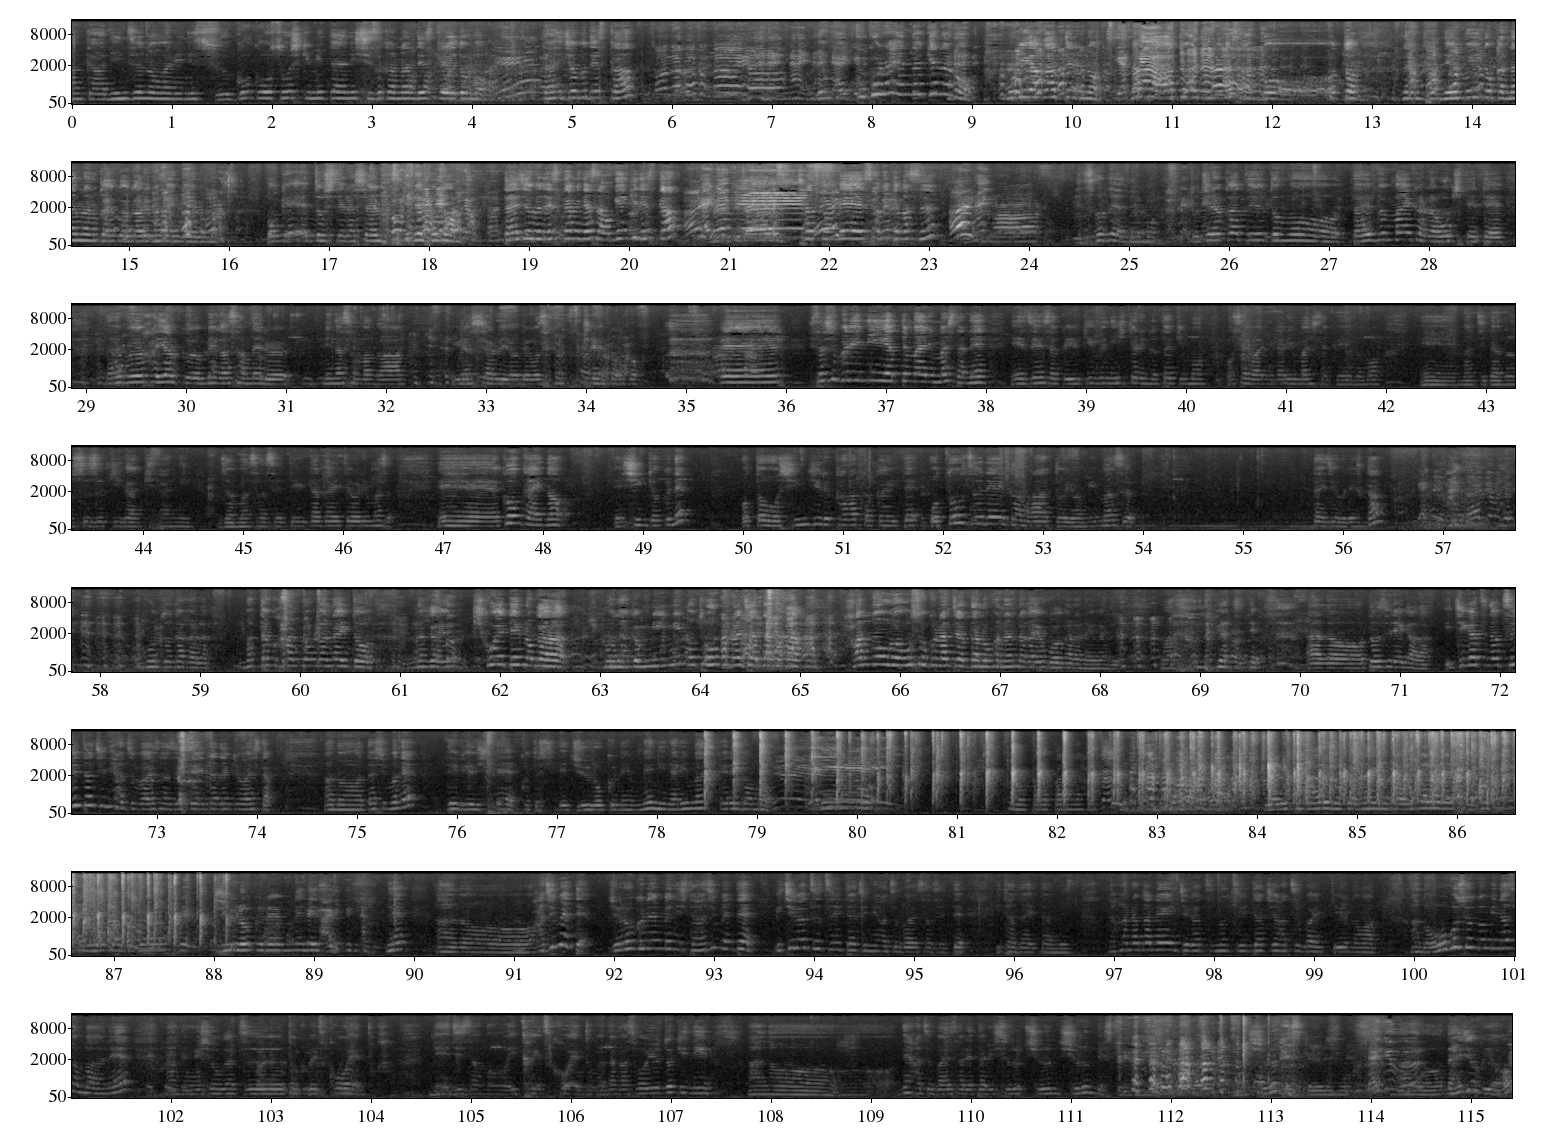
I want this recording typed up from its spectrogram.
なんか人数の割にすごくお葬式みたいに静かなんですけれども、大丈夫ですか？そんなことないよ。でもここら辺だけなの盛り上がってるの。なんか後に皆さんぼーっとなんか眠いのか何なのかよく分かりませんけれどもボケーっとしてらっしゃいますけれども大丈夫ですか？皆さんお元気ですか？はい、元気です。ちゃんと目覚めてます？はい。そうだよね。もうどちらかというともうだいぶ前から起きててだいぶ早く目が覚める皆様がいらっしゃるようでございますけれども、えー久しぶりにやってまいりましたね、えー前作「雪国一人」の時もお世話になりましたけれども、えー町田の鈴木楽器さんにお邪魔させていただいております、え今回の、新曲ね「音を信じる川」と書いて「訪れ川」と読みます。大丈夫ですか？大丈夫です。本当だから全く反応がないとなんか聞こえてるのがもうなんか耳も遠くなっちゃったのか反応が遅くなっちゃったのかなんだかよくわからない感じ。まあそんな感じであの訪れ川1月の1日に発売させていただきました。あの私もねデビューして今年で16年目になりますけれどもありがとうこのパラパラな拍手やる気があるのかないの16年目です。ねあのー初めて16年目にして初めて1月1日に発売させていただいたんです。なかなかね1月の1日発売っていうのはあの大御所の皆様はねあのお正月特別公演とか明治座の1ヶ月公演とかなんかそういう時にあのーね、発売されたりするするするんですけれども。するんですけれども。大丈夫？大丈夫よ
